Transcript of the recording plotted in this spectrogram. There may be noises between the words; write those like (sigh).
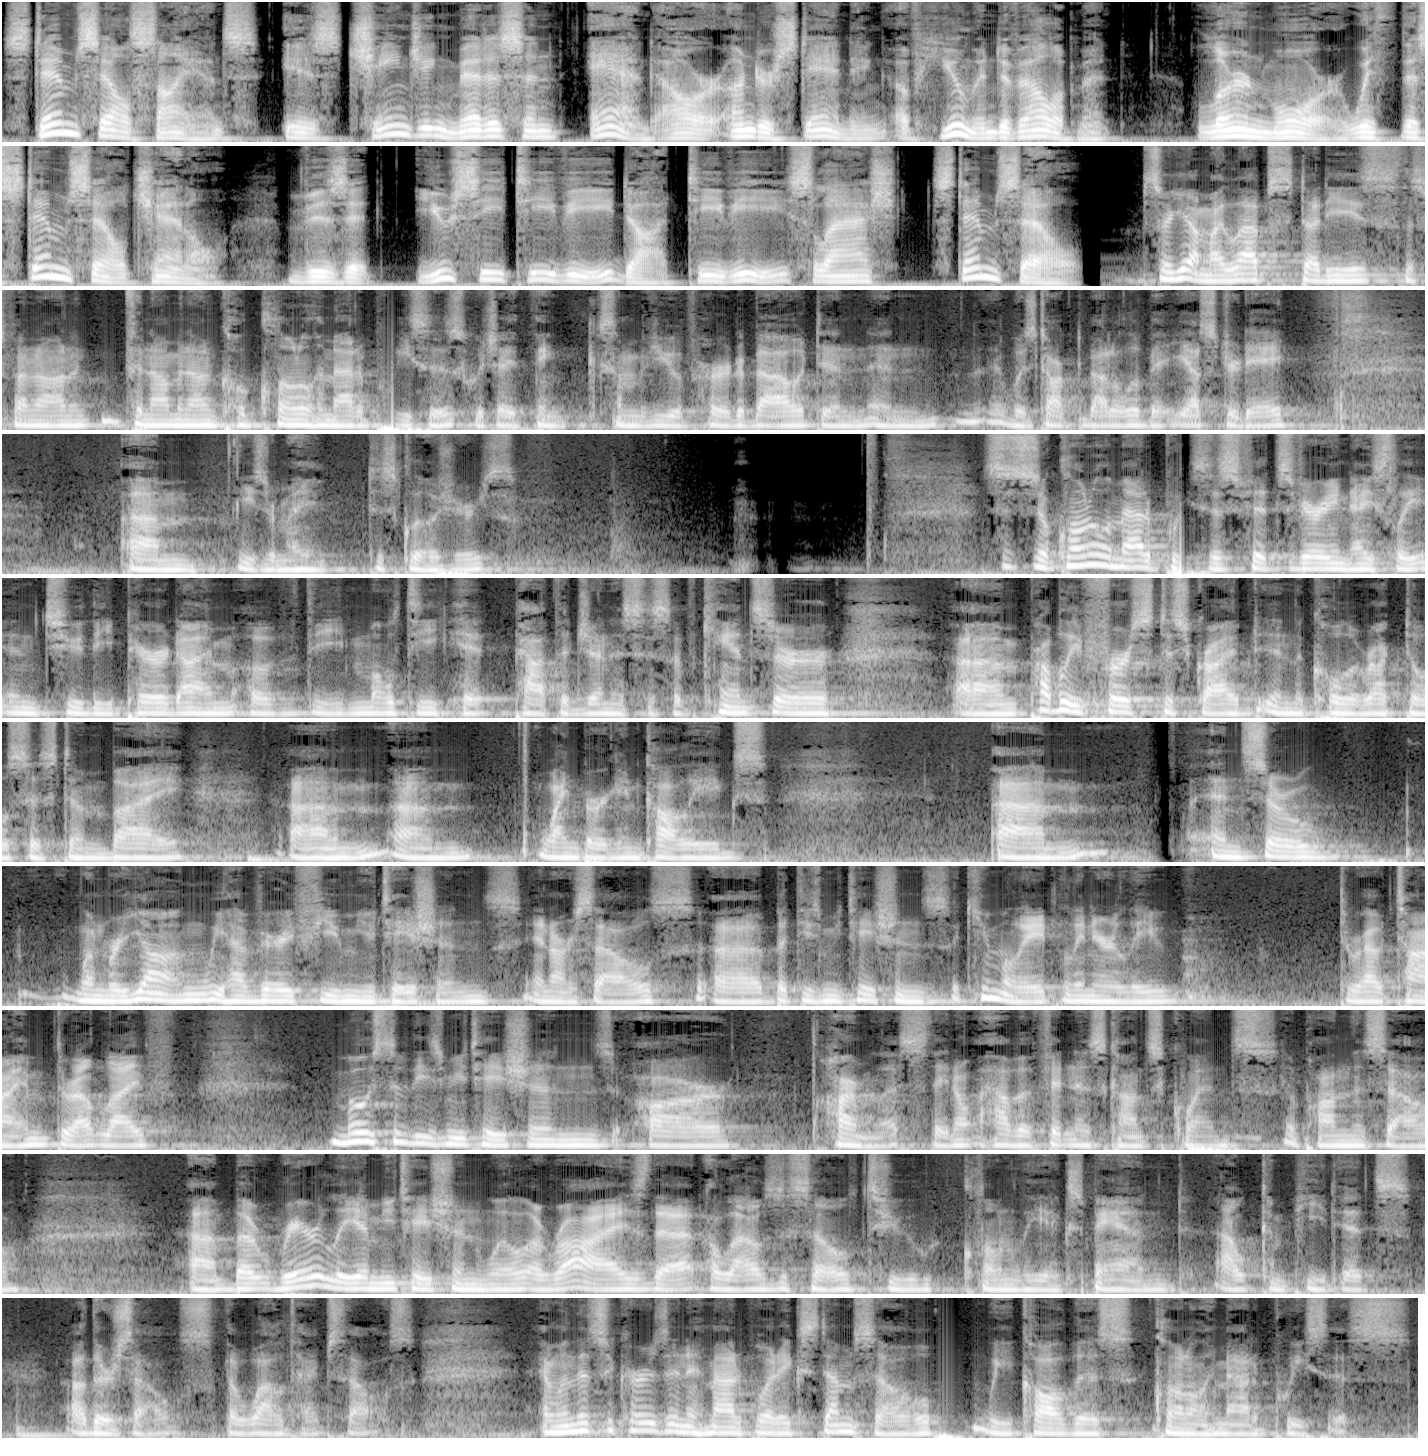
Stem cell science is changing medicine and our understanding of human development. Learn more with the Stem Cell Channel. Visit uctv.tv slash stem cell. So yeah, my lab studies this phenomenon, phenomenon called clonal hematopoiesis, which I think some of you have heard about and, and was talked about a little bit yesterday. Um, these are my disclosures. So, so, clonal hematopoiesis fits very nicely into the paradigm of the multi-hit pathogenesis of cancer, um, probably first described in the colorectal system by um, um, Weinberg and colleagues. Um, and so when we're young, we have very few mutations in our cells, uh, but these mutations accumulate linearly throughout time, throughout life. Most of these mutations are harmless. They don't have a fitness consequence upon the cell. Um, but rarely a mutation will arise that allows the cell to clonally expand, outcompete its other cells, the wild type cells. And when this occurs in a hematopoietic stem cell, we call this clonal hematopoiesis.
